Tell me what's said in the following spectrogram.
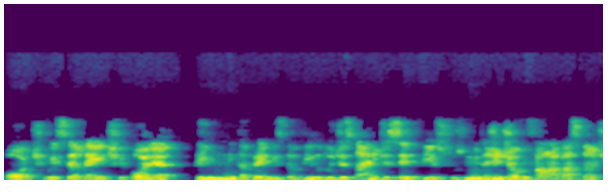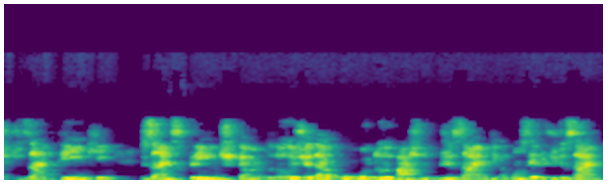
Ótimo, excelente. Olha, tem muita premissa vindo do design de serviços. Muita gente já ouviu falar bastante de design thinking, design sprint, que é uma metodologia da Google, e tudo parte do design. O que é o conceito de design?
